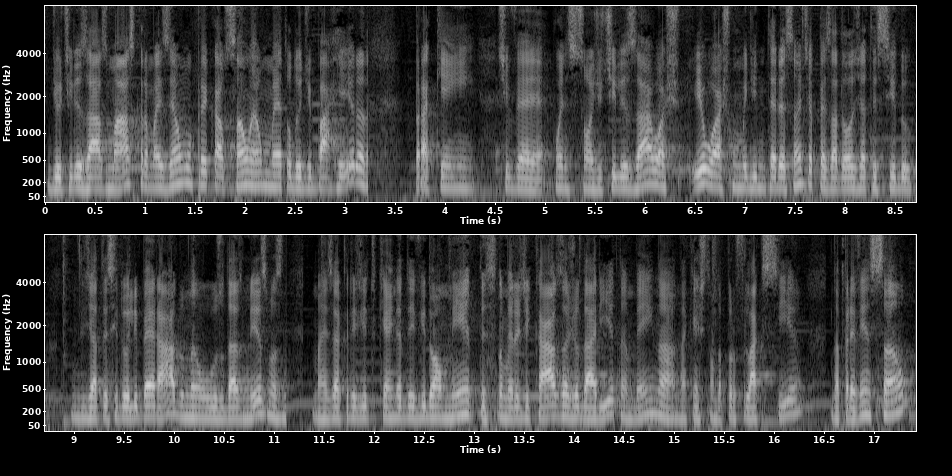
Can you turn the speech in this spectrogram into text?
de utilizar as máscaras, mas é uma precaução, é um método de barreira para quem tiver condições de utilizar. Eu acho, eu acho uma medida interessante, apesar dela já ter sido já ter sido liberado não o uso das mesmas, mas acredito que ainda devido ao aumento desse número de casos ajudaria também na, na questão da profilaxia, da prevenção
